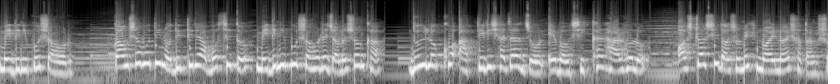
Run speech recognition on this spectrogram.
মেদিনীপুর শহর। কংসাবতী নদীর তীরে অবস্থিত মেদিনীপুর শহরের জনসংখ্যা দুই লক্ষ আটত্রিশ হাজার জন এবং শিক্ষার হার হল অষ্টআশি দশমিক নয় নয় শতাংশ।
